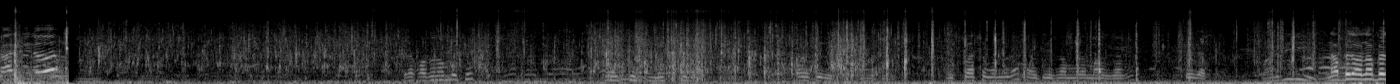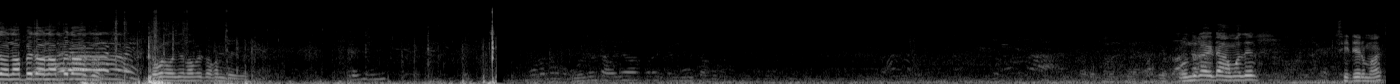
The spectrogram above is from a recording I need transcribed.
চার কিলো? এটা কত নম্বর ছিল পঁয়ত্রিশ বুঝতে পারছ বন্ধুরা পঁয়ত্রিশ নম্বরের মাছ যাবে ঠিক আছে নব্বই দাও নব্বই দাও নব্বই দাও নব্বই দাও এখন। যখন ওজন হবে তখন দেখবে। বন্ধুরা এটা আমাদের সিটের মাছ।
